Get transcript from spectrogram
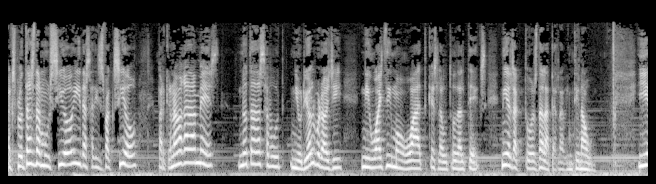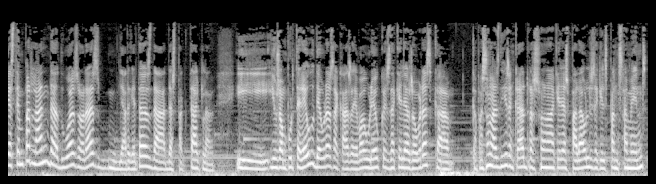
Explotes d'emoció i de satisfacció perquè una vegada més no t'ha decebut ni Oriol Brogi ni Wajdi Mouawad, que és l'autor del text, ni els actors de la Perla 29. I estem parlant de dues hores llarguetes de- d'espectacle. I, I us en portareu deures a casa. Ja veureu que és d'aquelles obres que, que passen els dies, encara et ressonen aquelles paraules, aquells pensaments,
